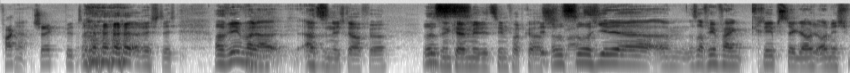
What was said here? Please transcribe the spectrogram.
Fact-check bitte. Richtig. Auf jeden Fall, äh, Also also, nicht dafür. Das sind ist- kein Medizin-Podcast. das ist so hier der, ähm, das ist auf jeden Fall ein Krebs, der glaube ich auch nicht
